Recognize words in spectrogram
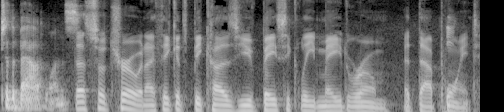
to the bad ones. That's so true. And I think it's because you've basically made room at that point.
